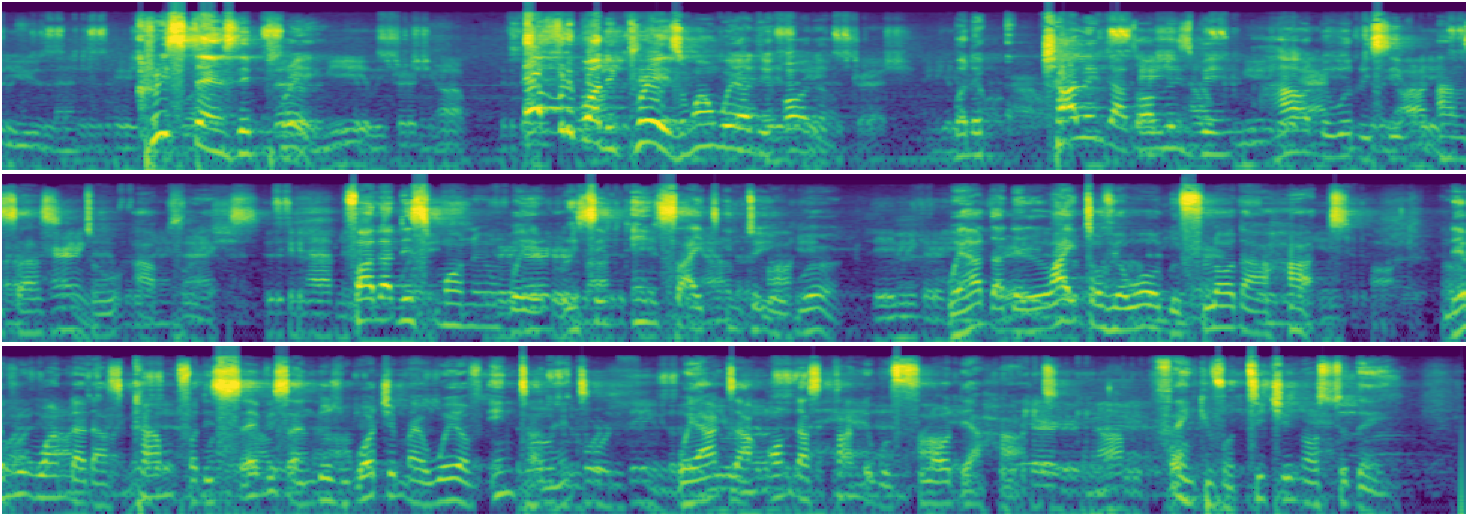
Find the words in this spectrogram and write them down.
actually uses anticipation. Christians, they pray. Immediately stretching up. Everybody prays one way or the other. the stretch and give But the it more power. challenge has always been how do we action to the receive answers to them for the our prayers. Father, this morning we received insight something out of into your word. they make their We ask that the light of your word will flood our hearts. into the pocket. And everyone that has come for this service and those watching by way of internet, important thing is that we ask that understanding will flood their hearts. character cannot be Thank you for teaching us today.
